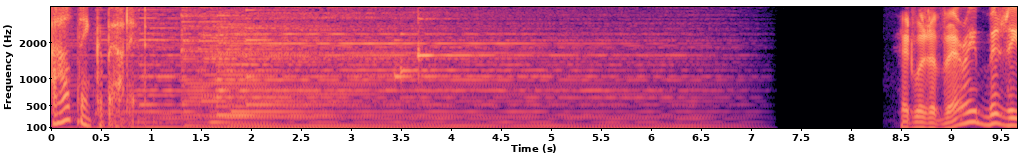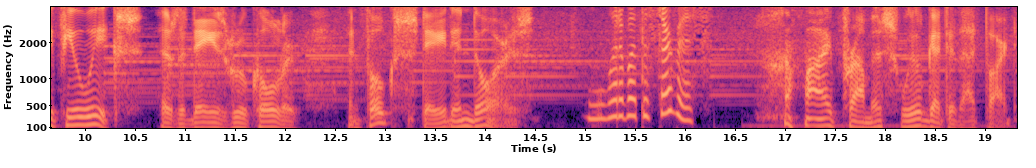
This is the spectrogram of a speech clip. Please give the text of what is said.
I'll think about it. It was a very busy few weeks as the days grew colder and folks stayed indoors. What about the service? I promise we'll get to that part.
